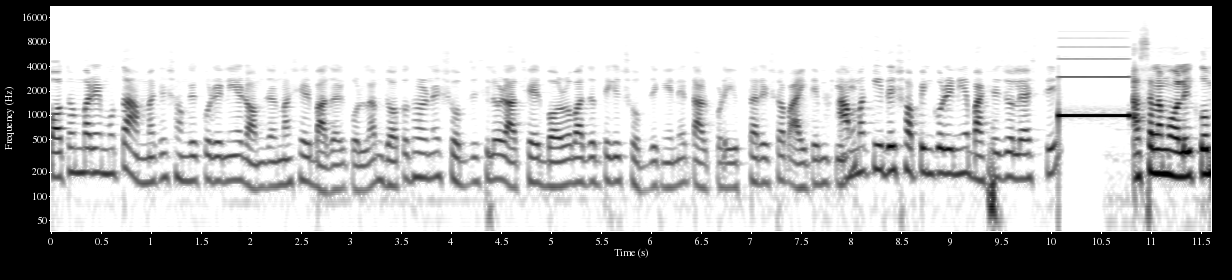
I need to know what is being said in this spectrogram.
প্রথমবারের মতো আম্মাকে সঙ্গে করে নিয়ে রমজান মাসের বাজার করলাম। যত ধরনের সবজি ছিল, রাজশাহীর বড় বাজার থেকে সবজি কিনে, তারপরে ইফতারের সব আইটেম কিনে, আম্মাকে ঈদের শপিং করে নিয়ে বাসায় চলে আসছি। আসসালামু আলাইকুম,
